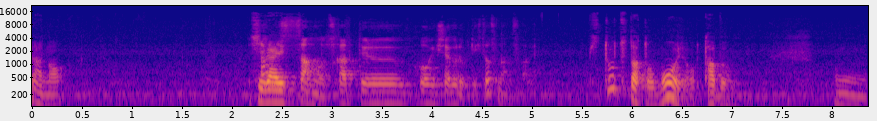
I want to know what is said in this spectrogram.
あの被被害害さんを使ってる攻撃者グループって一つなんですかね一つだと思うよ多分、うん、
